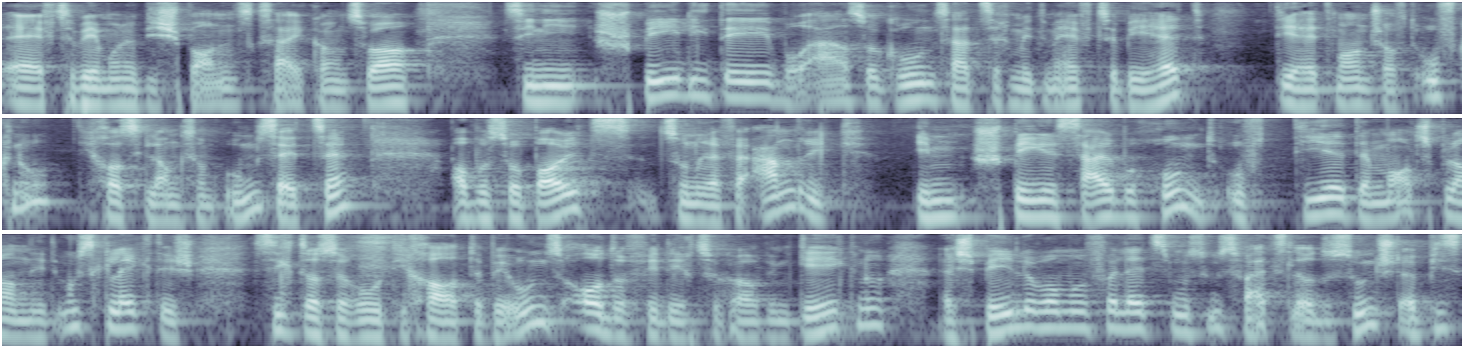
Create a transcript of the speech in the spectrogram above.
äh, FCB mal etwas Spannendes gesagt. Und zwar seine Spielidee, die er so grundsätzlich mit dem FCB hat, die hat die Mannschaft aufgenommen, die kann sie langsam umsetzen. Aber sobald es zu einer Veränderung im Spiel selber kommt, auf die der Matchplan nicht ausgelegt ist, sei das eine rote Karte bei uns oder vielleicht sogar beim Gegner, ein Spieler, wo man verletzt muss auswechseln oder sonst etwas,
